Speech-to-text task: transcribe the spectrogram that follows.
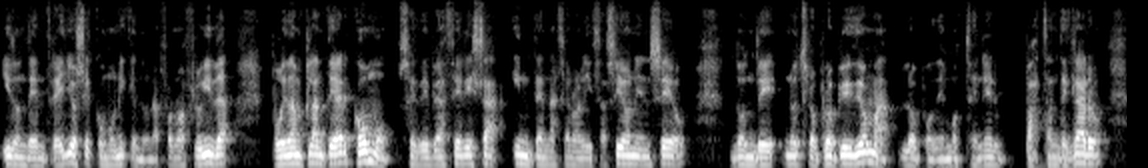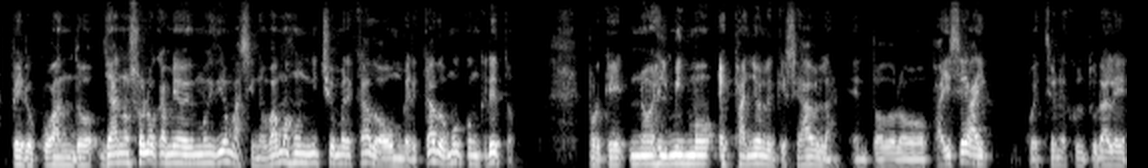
y donde entre ellos se comuniquen de una forma fluida, puedan plantear cómo se debe hacer esa internacionalización en SEO, donde nuestro propio idioma lo podemos tener bastante claro, pero cuando ya no solo cambiamos de idioma, sino vamos a un nicho de mercado o un mercado muy concreto porque no es el mismo español el que se habla en todos los países, hay cuestiones culturales,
